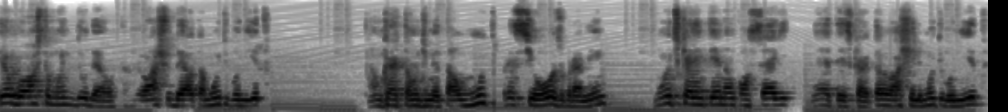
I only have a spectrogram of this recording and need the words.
Eu gosto muito do Delta, eu acho o Delta muito bonito, é um cartão de metal muito precioso para mim, muitos querem ter, não conseguem né, ter esse cartão, eu acho ele muito bonito,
